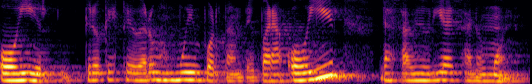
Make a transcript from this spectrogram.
oír. Creo que este verbo es muy importante para oír la sabiduría de Salomón.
